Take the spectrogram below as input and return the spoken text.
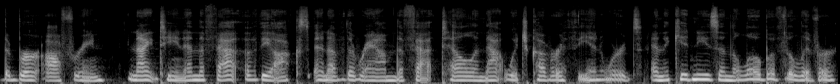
the burnt offering. 19. And the fat of the ox and of the ram, the fat tail, and that which covereth the inwards, and the kidneys and the lobe of the liver.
